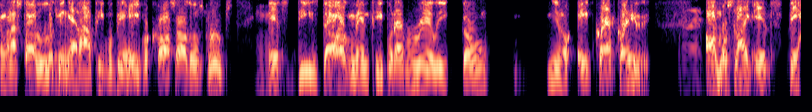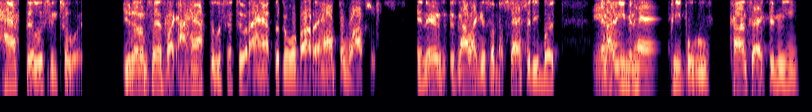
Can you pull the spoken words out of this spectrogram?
And when I start looking at how people behave across all those groups, mm. it's these dogmen people that really go, you know, ape crap crazy. Right. Almost like it's they have to listen to it. You know what I'm saying? It's like I have to listen to it. I have to know about it. I have to watch it. And there's it's not like it's a necessity, but yeah. and I even had people who contacted me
